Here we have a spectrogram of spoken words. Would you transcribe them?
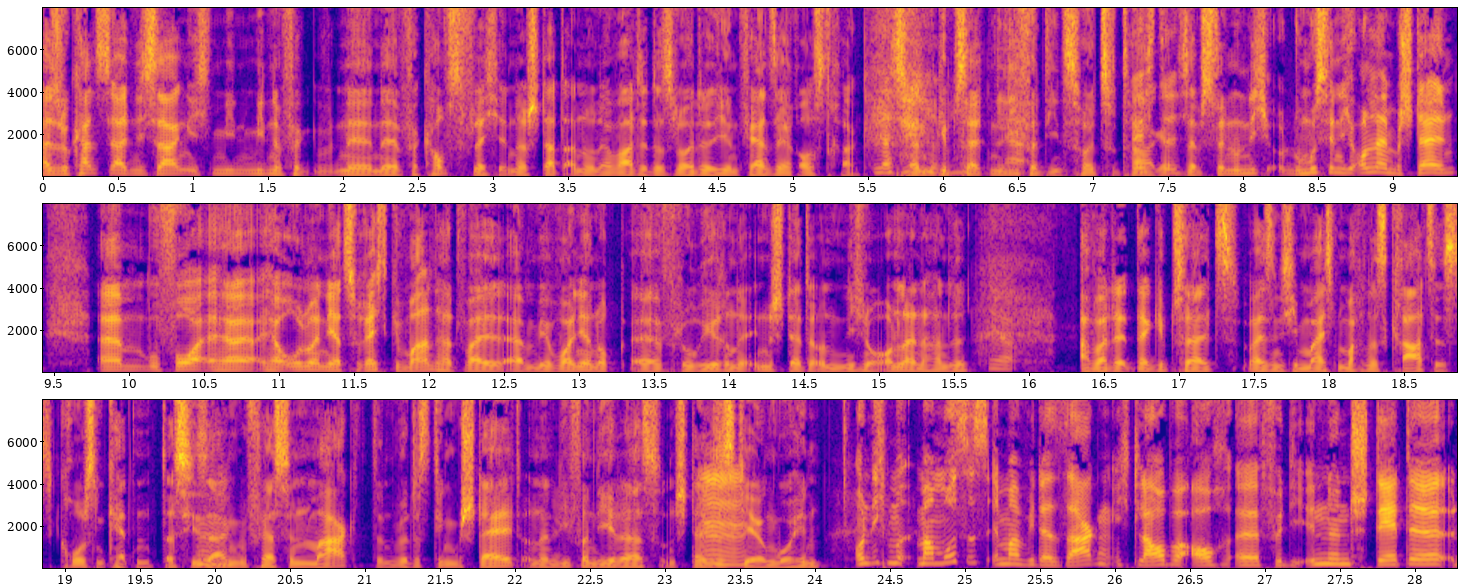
also du kannst halt nicht sagen, ich miete miet eine, eine, eine Verkaufsfläche in der Stadt an und erwarte, dass Leute hier einen Fernseher raustragen. Natürlich. Dann gibt's halt einen Ja. Lieferdienst heutzutage. Richtig. Selbst wenn du nicht, du musst ja nicht online bestellen, ähm, wovor Herr, Herr Ohlmann ja zu Recht gewarnt hat, weil ähm, wir wollen ja noch äh, florierende Innenstädte und nicht nur Onlinehandel. Ja. Aber da, da gibt's halt, weiß nicht, die meisten machen das gratis, großen Ketten, dass sie Mhm. sagen, du fährst in den Markt, dann wird das Ding bestellt und dann liefern die das und stellen es Mhm. dir irgendwo hin. Und ich, man muss es immer wieder sagen, ich glaube auch äh, für die Innenstädte,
